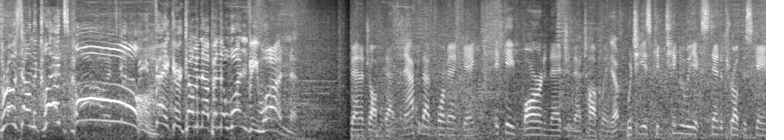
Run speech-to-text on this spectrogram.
throws down the cleanse. Oh, it's gonna be Faker coming up in the 1v1. Advantage off of that. And after that four-man gang, it gave Marin an edge in that top lane, Yep. which he has continually extended throughout this game.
